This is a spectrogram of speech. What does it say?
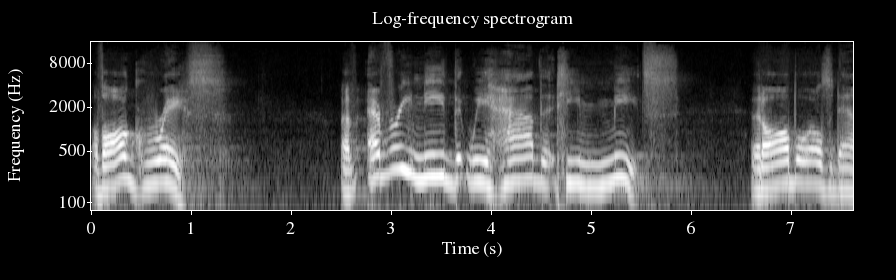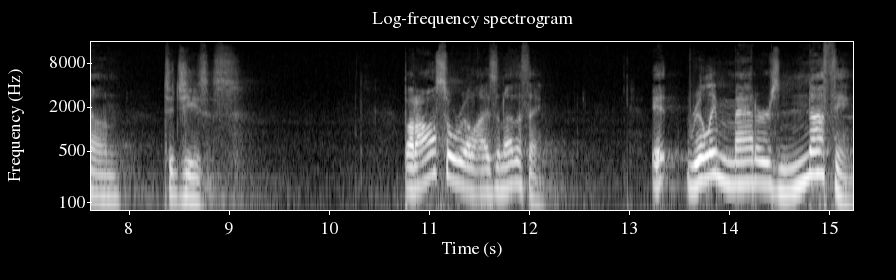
of all grace, of every need that we have that He meets, it all boils down to Jesus. But I also realize another thing it really matters nothing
